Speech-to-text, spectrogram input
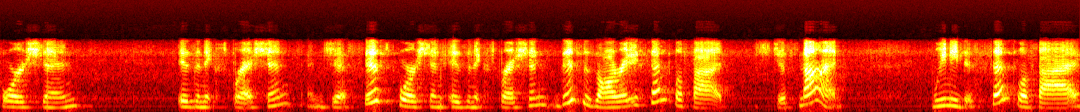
portion is an expression and just this portion is an expression. This is already simplified. It's just 9 we need to simplify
